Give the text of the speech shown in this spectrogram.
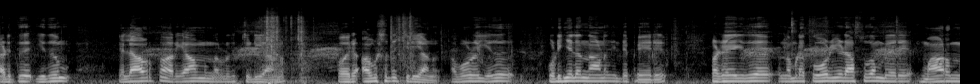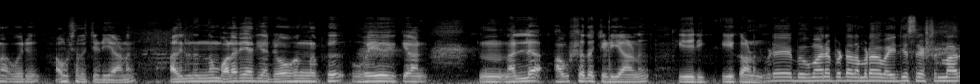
അടുത്ത് ഇതും എല്ലാവർക്കും അറിയാമെന്നുള്ളൊരു ചെടിയാണ്. ഒരു ഔഷധ ചെടിയാണ്. അപ്പോൾ ഇത് കൊടിഞ്ഞലെന്നാണ് ഇതിന്റെ പേര്. പക്ഷേ ഇത് നമ്മുടെ കോഴിയുടെ അസുഖം വരെ മാറുന്ന ഒരു ഔഷധ ചെടിയാണ്. അതിൽ നിന്നും വളരെയധികം രോഗങ്ങൾക്ക് ഉപയോഗിക്കാൻ നല്ല ഔഷധ ചെടിയാണ്. ഈ ഈ കാണുന്നത്. ഇവിടെ ബഹുമാനപ്പെട്ട നമ്മുടെ വൈദ്യശ്രേഷ്ഠന്മാർ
